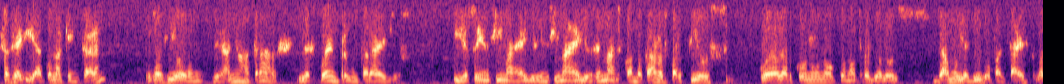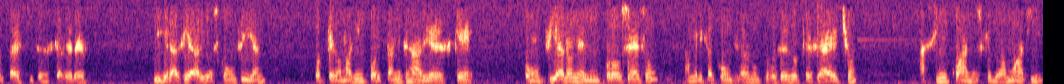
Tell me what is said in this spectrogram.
Esa seriedad con la que encaran, eso ha sido de, de años atrás. Y les pueden preguntar a ellos. Y yo estoy encima de ellos y encima de ellos. Es más, cuando acaban los partidos, puedo hablar con uno con otro, yo los llamo y les digo, falta esto, falta esto y tienes que hacer eso. Y gracias a Dios confían, porque lo más importante, Javier, es que confiaron en un proceso, América confía en un proceso que se ha hecho a cinco años que llevamos aquí.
